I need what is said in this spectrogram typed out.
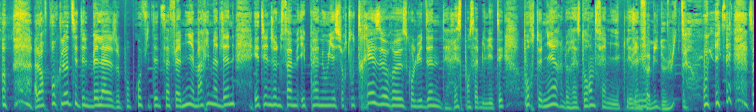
Alors, pour Claude, c'était le bel âge pour profiter de sa famille. Et Marie-Madeleine était une jeune femme épanouie et surtout très heureuse qu'on lui donne des responsabilités pour tenir le restaurant de famille. Les une famille de 8 Oui, ça Ah, c'était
